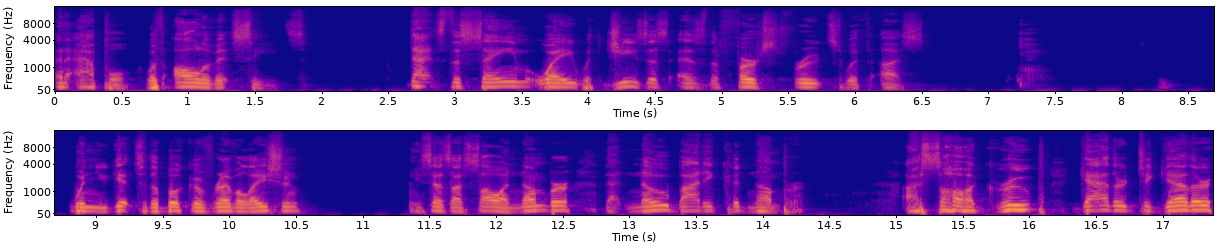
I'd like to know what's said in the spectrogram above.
an apple with all of its seeds. That's the same way with Jesus as the first fruits with us. When you get to the book of Revelation, he says, I saw a number that nobody could number. I saw a group gathered together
